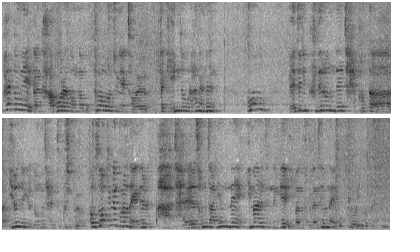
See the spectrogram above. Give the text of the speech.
활동의 일단 각오라던가 목표 중에 저 일단 개인적으로 하나는 어 애들이 그대로인데 잘 컸다 이런 얘기를 너무 잘 듣고 싶어요. 어 썸띵을 부르는 애들 아 잘 성장했네 이 말을 듣는 게 이번 구구단 세미나의 목표인 것 같습니다.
